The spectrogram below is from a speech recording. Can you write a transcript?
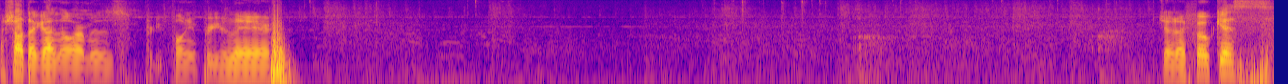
I shot that guy in the arm. It was pretty funny, pretty hilarious. Jedi focus.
